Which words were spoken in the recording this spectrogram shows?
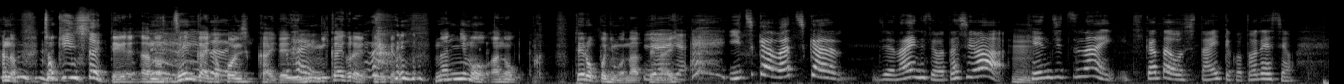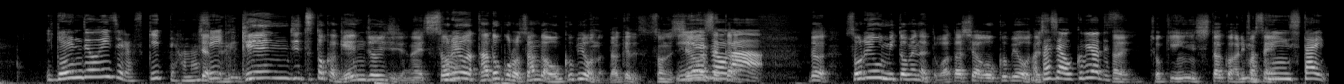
あの貯金したいってあの 前回と今回ではい。2回ぐらい言ってるけど、何にもあのテロップにもなってない。いやいや一か八かじゃないんですよ。私はうん。堅実な生き方をしたいってことですよ。現状維持が好きってじゃあ話現実とか現状維持じゃない。ですそれは田所さんが臆病なだけです。その幸せから。かだからそれを認めないと私は臆病です。私は臆病です、はい。貯金したくありま貯せん。金したい。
